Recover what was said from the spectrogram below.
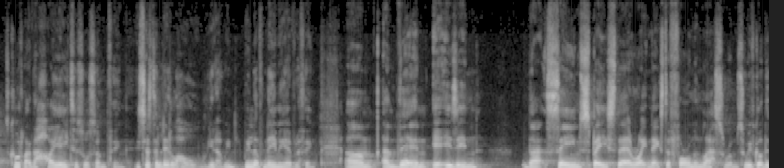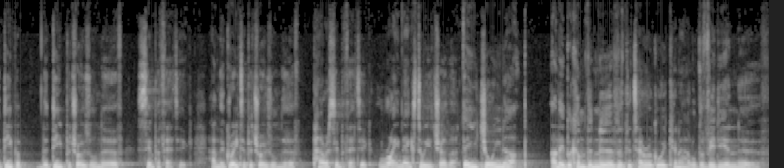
It's called like the hiatus or something. It's just a little hole. You know, we, we love naming everything. Um, and then it is in that same space there, right next to foramen lacerum. So we've got the deeper, the deep petrosal nerve, sympathetic, and the greater petrosal nerve, parasympathetic, right next to each other. They join up and they become the nerve of the pterygoid canal, or the Vidian nerve.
